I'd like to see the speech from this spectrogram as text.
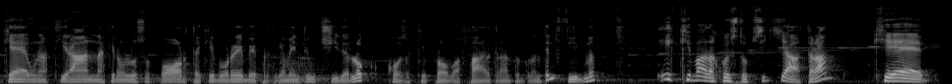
che è una tiranna che non lo sopporta e che vorrebbe praticamente ucciderlo, cosa che prova a fare tra l'altro durante il film, e che va da questo psichiatra, che è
